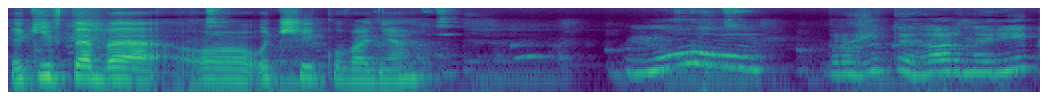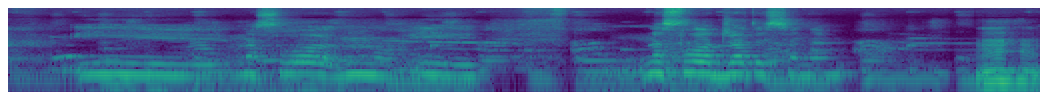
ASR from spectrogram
Які в тебе о, очікування? Ну, прожити гарний рік і, насло... ну, і насолоджатися ним. Угу.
